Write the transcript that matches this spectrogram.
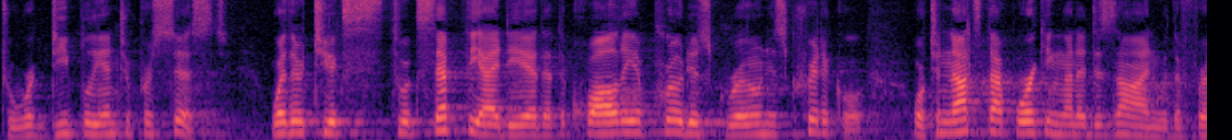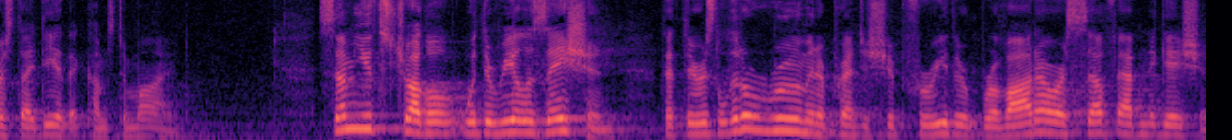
to work deeply and to persist, whether to, to accept the idea that the quality of produce grown is critical, or to not stop working on a design with the first idea that comes to mind. Some youth struggle with the realization that there is little room in apprenticeship for either bravado or self-abnegation.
